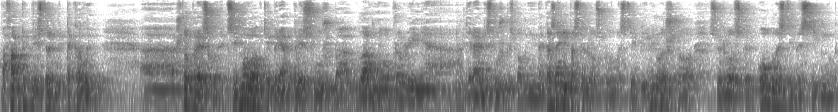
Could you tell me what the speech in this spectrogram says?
по факту перестает быть таковым. А, что происходит? 7 октября пресс-служба Главного управления Федеральной службы исполнения наказаний по Свердловской области объявила, что в Свердловской области достигнут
